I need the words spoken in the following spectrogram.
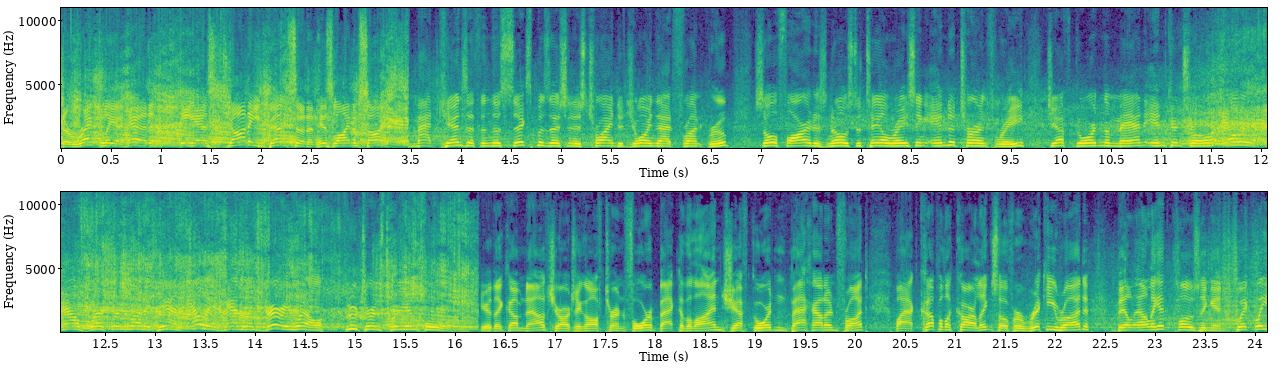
directly ahead. He has Johnny Benson in his line of sight. Matt Kenseth in the sixth position is trying to join that front group. So far, it is nose to tail racing into turn three. Jeff Gordon, the man in control. Now pressuring Rudd again. Elliott handling very well through turns three and four. Here they come now, charging off turn four, back to the line. Jeff Gordon back out in front by a couple of car lengths over Ricky Rudd. Bill Elliott closing in quickly.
